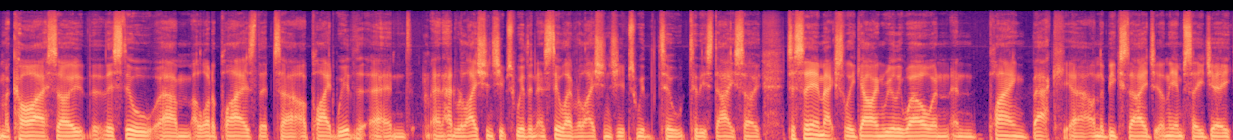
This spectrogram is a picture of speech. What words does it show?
Mackay, so th- there's still um, a lot of players that uh, I played with and and had relationships with, and, and, still have relationships with till to this day. So to see them actually going really well and, and playing back uh, on the big stage on the MCG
